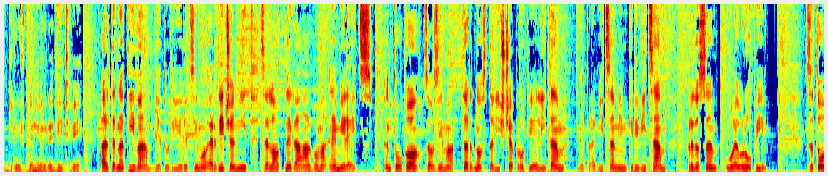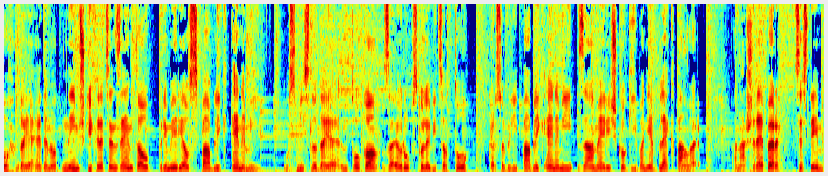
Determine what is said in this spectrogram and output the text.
družbeni ureditvi. Alternativa je tudi recimo rdeča nit celotnega albuma Emirates. Antoko zauzema trdno stališče proti elitam, nepravicam in krivicam, predvsem v Evropi. Zato ga je eden od nemških recenzentov primerjal s Public Enemy, v smislu, da je Antoko za evropsko levico to, kar so bili Public Enemy za ameriško gibanje Black Power a naš reper se s tem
